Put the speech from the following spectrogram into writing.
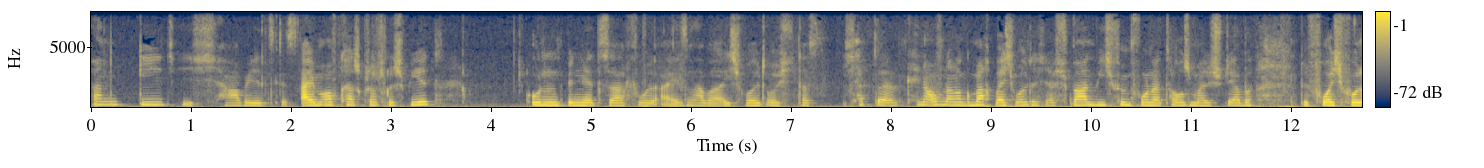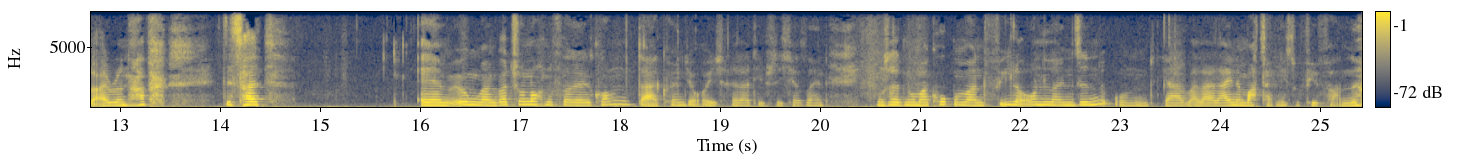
angeht, ich habe jetzt erst einmal auf Castcraft gespielt und bin jetzt da voll Eisen, aber ich wollte euch das. Ich habe da keine Aufnahme gemacht, weil ich wollte euch ersparen, wie ich 500.000 Mal sterbe, bevor ich Full Iron habe. Deshalb ähm, irgendwann wird schon noch eine Folge kommen. Da könnt ihr euch relativ sicher sein. Ich muss halt nur mal gucken, wann viele online sind. Und ja, weil alleine macht es halt nicht so viel Fun. Ne?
